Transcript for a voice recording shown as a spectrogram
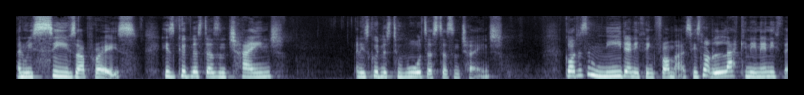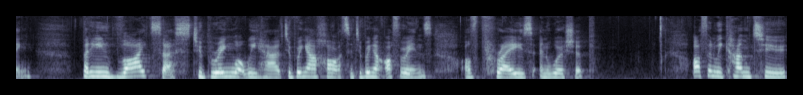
and receives our praise. His goodness doesn't change, and His goodness towards us doesn't change. God doesn't need anything from us, He's not lacking in anything. But He invites us to bring what we have, to bring our hearts and to bring our offerings of praise and worship. Often we come to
